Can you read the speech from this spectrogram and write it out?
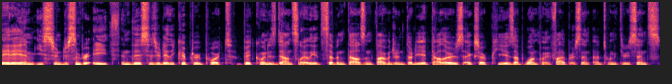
8 a.m. Eastern, December 8th, and this is your daily crypto report. Bitcoin is down slightly at $7,538. XRP is up 1.5% at 23 cents,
